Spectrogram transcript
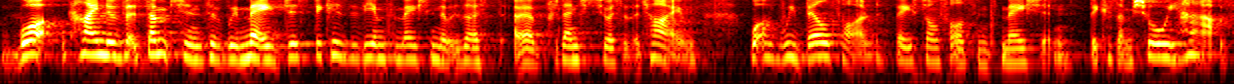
What kind of assumptions have we made just because of the information that was uh, presented to us at the time? What have we built on based on false information? Because I'm sure we have.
